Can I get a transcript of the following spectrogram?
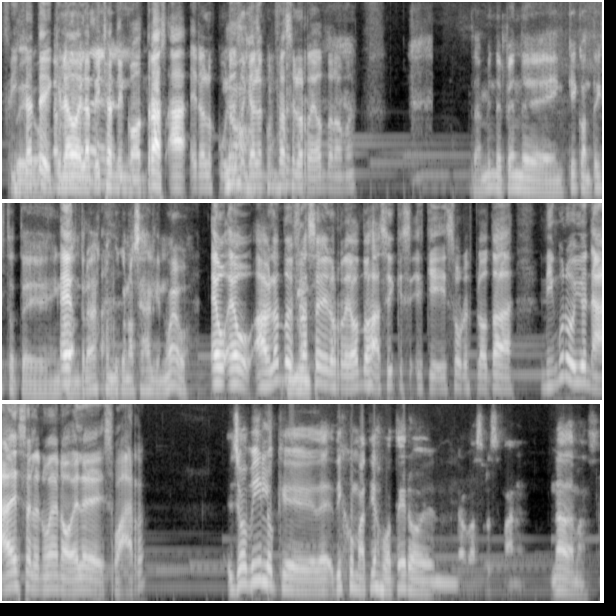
Fíjate pero- de qué lado de la mecha te encontrás. Ah, eran los culos No. que hablan con frases los redondos nomás. También depende de en qué contexto Eh, te encontrás cuando conoces a alguien nuevo. Eu, eu, hablando de Bien. frases de los redondos así que, se- que sobreexplotada, ¿ninguno vio nada de esa la nueva novela de Suar? Yo vi lo que dijo Matías Botero en La Basura Semana, nada más.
